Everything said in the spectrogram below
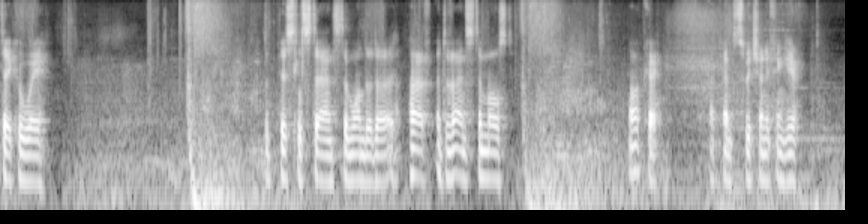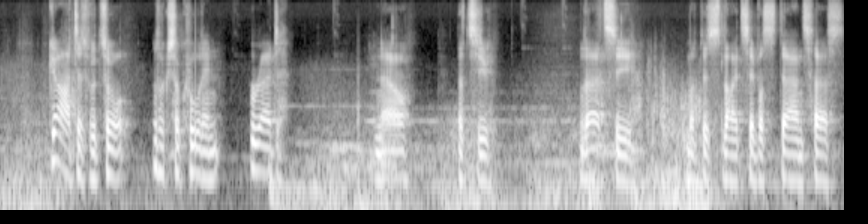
take away? Pistol stands, the one that I have advanced the most. Okay. I can't switch anything here. God, this would so look so cool in red. Now, Let's see. Let's see what this lightsaber stance has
